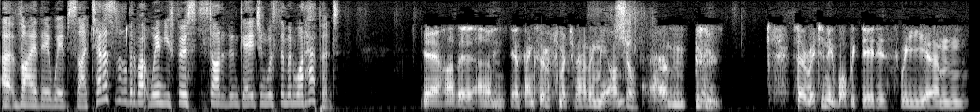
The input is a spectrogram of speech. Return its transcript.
uh, via their website. Tell us a little bit about when you first started engaging with them and what happened. Yeah, hi there. Um, yeah, thanks ever so much for having me on. Sure. Um, so originally, what we did is we, um,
